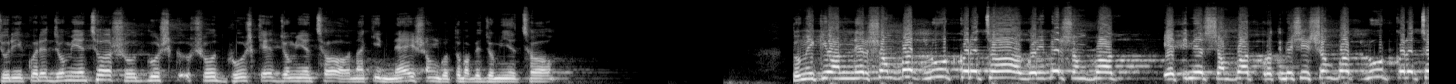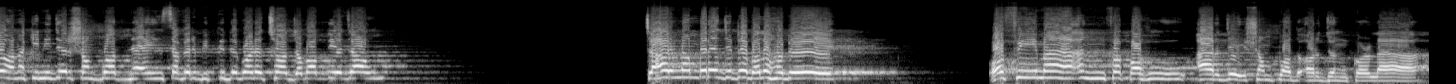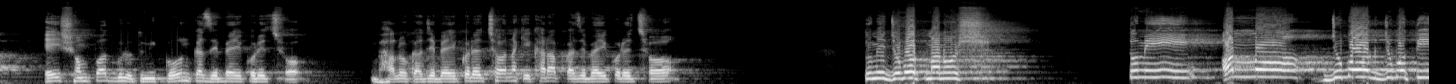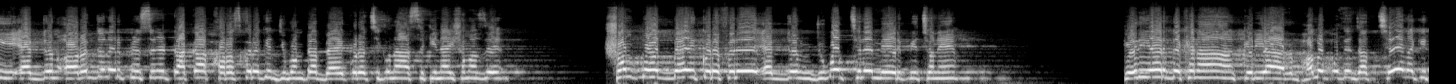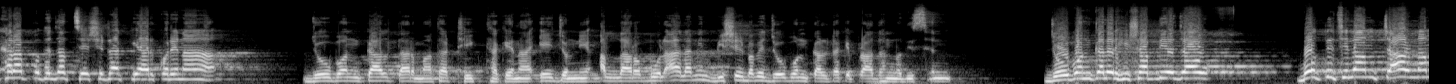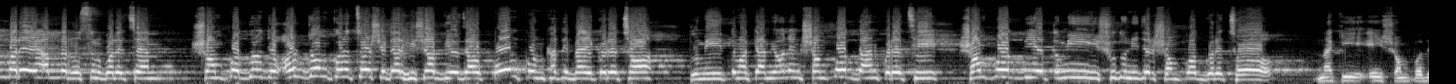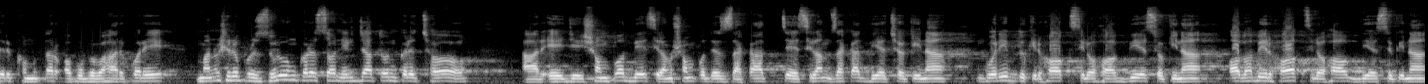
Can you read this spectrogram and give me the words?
চুরি করে জমিয়েছ, সুদ ঘুষ সুদ ঘুষ খেয়ে জমিয়েছ নাকি ন্যায় সঙ্গতভাবে জমিয়েছ? তুমি কি অন্যের সম্পদ লুট করেছ, গরিবের সম্পদ, এতিমের সম্পদ, প্রতিবেশীর সম্পদ লুট করেছ নাকি নিজের সম্পদ ন্যায় ইনসাফের ভিত্তিতে গড়েছ? জবাব দিয়ে যাও। চার নম্বরে যেটা বলা হবে আর যে সম্পদ অর্জন করলা, এই সম্পদগুলো তুমি কোন কাজে ব্যয় করেছ? ভালো কাজে ব্যয় করেছ নাকি খারাপ কাজে ব্যয় করেছ? তুমি যুবক মানুষ, তুমি অন্য যুবক, যুবতী, একজন আরেকজনের পেছনে টাকা খরচ করে কি জীবনটা ব্যয় করেছে কিনা, আছে কিনা এই সমাজে? সম্পদ ব্যয় করে ফেলে একজন যুবক ছেলে মেয়ের পিছনে কেরিয়ার দেখে না, কেরিয়ার ভালো পথে যাচ্ছে নাকি খারাপ পথে যাচ্ছে সেটা কেয়ার করে না। যৌবনকাল তার মাথা ঠিক থাকে না, এই জন্য আল্লাহ রব্বুল আলমিন বিশেষভাবে যৌবনকালটাকে প্রাধান্য দিচ্ছেন। যৌবনকালের হিসাব দিয়ে যাও বলতেছিলাম চার নম্বরে আল্লাহ রসুল বলেছেন, সম্পদগুলো যে অর্জন করেছ সেটার হিসাব দিয়ে যাও, কোন কোন খাতে ব্যয় করেছ। তুমি, তোমাকে আমি অনেক সম্পদ দান করেছি, সম্পদ দিয়ে তুমি শুধু নিজের সম্পদ গড়েছ। নাকি এই সম্পদের ক্ষমতার অপব্যবহার করে মানুষের উপর জুলুম করেছ, নির্যাতন করেছ? আর এই যে সম্পদ দিয়েছিলাম, সম্পদের জাকাত চেয়েছিলাম জাকাত দিয়েছ কিনা? গরিব দুঃখীর হক ছিল, হক দিয়েছ কিনা? অভাবীর হক ছিল, হক দিয়েছ কিনা?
